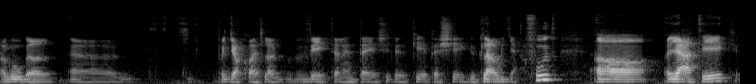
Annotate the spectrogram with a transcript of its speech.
a Google uh, gyakorlatilag végtelen teljesítő képességű cloudján fut, a, a játék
